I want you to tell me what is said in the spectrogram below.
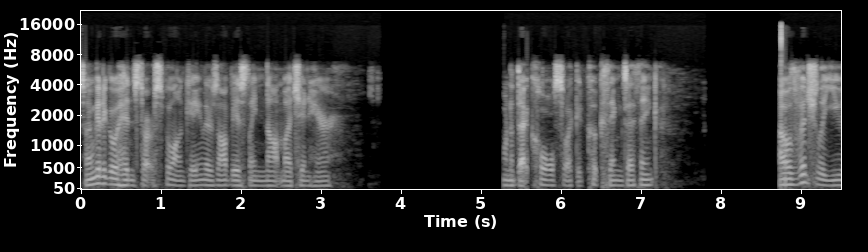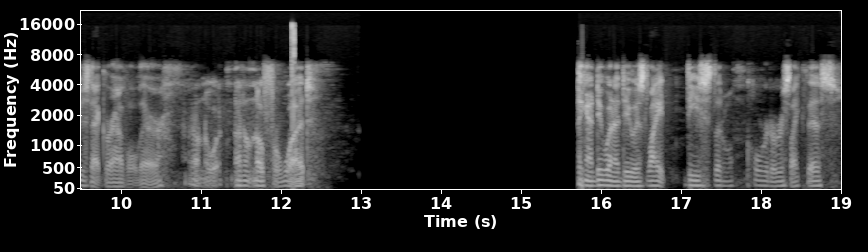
So I'm going to go ahead and start spelunking. There's obviously not much in here. Wanted that coal so I could cook things, I think. I'll eventually use that gravel there. I don't know what, I don't know for what. thing I do want to do is light these little corridors like this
